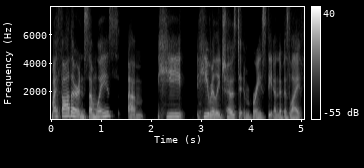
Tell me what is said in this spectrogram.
My father in some ways um, he he really chose to embrace the end of his life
